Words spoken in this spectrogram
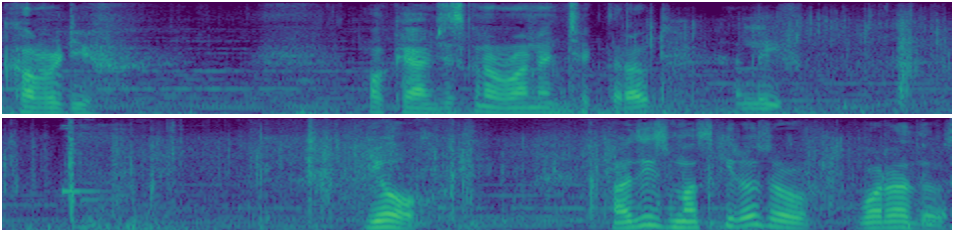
covered you. Okay, I'm just gonna run and check that out and leave. Yo, are these mosquitoes or what are those?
